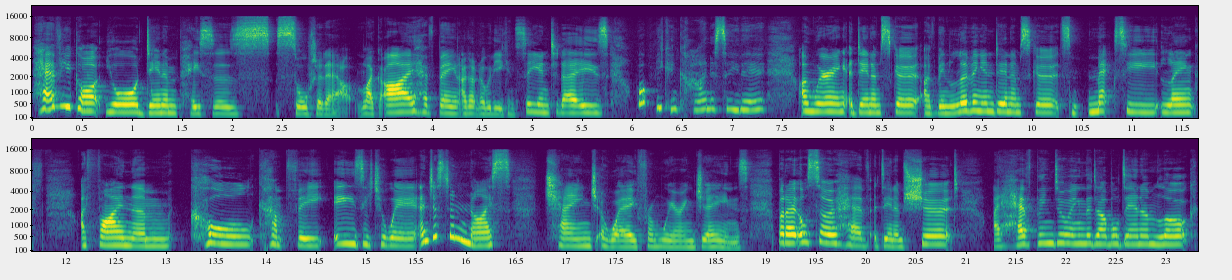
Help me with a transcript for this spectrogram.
have you got your denim pieces sorted out? Like I have been. I don't know whether you can see in today's. Oh, you can kind of see there. I'm wearing a denim skirt. I've been living in denim skirts, maxi length. I find them cool, comfy, easy to wear, and just a nice change away from wearing jeans. But I also have a denim shirt. I have been doing the double denim look,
